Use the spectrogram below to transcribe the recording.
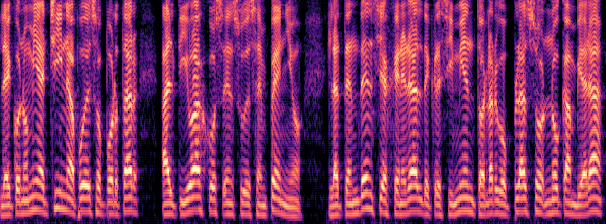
La economía china puede soportar altibajos en su desempeño. La tendencia general de crecimiento a largo plazo no cambiará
